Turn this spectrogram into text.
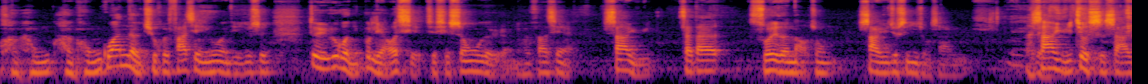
很宏很宏观的去会发现一个问题，就是对于如果你不了解这些生物的人，你会发现鲨鱼在大家所有的脑中，鲨鱼就是一种鲨鱼，鲨鱼就是鲨鱼，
